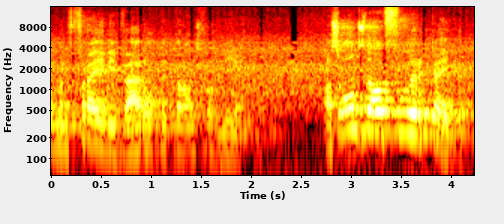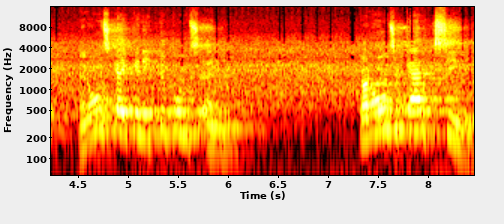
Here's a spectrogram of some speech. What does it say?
om in vryheid die wêreld te transformeer. As ons daarvoor kyk en ons kyk in die toekoms in, kan ons 'n kerk sien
